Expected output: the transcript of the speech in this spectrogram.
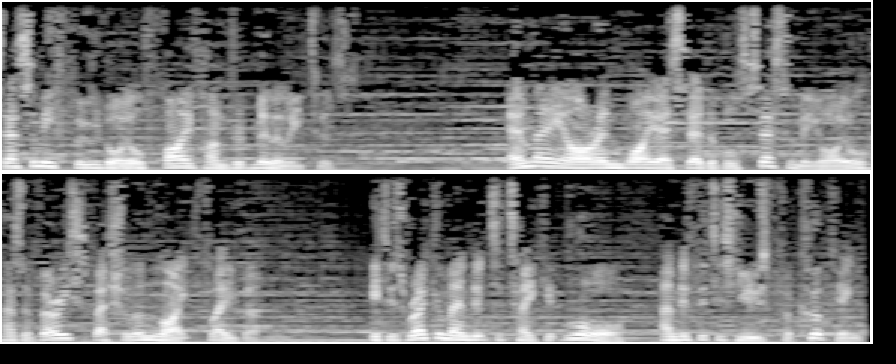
Sesame food oil 500 ml. MARNYS edible sesame oil has a very special and light flavor. It is recommended to take it raw, and if it is used for cooking,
